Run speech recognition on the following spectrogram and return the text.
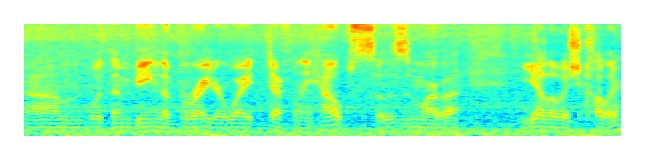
um, with them being the brighter white definitely helps. So this is more of a yellowish color.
